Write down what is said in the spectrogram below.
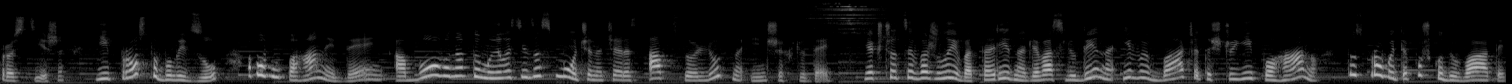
простіше. Їй просто болить зуб, або був поганий день, або вона втомилась і засмучена через абсолютно інших людей. Якщо це важлива та рідна для вас людина, і ви бачите, що їй погано, то спробуйте пошкодувати,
